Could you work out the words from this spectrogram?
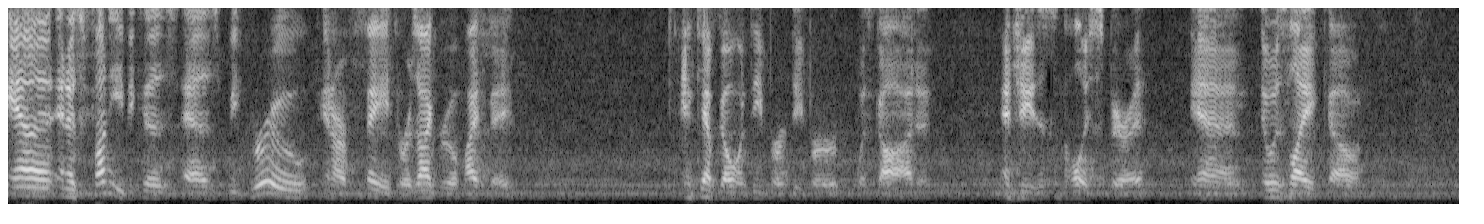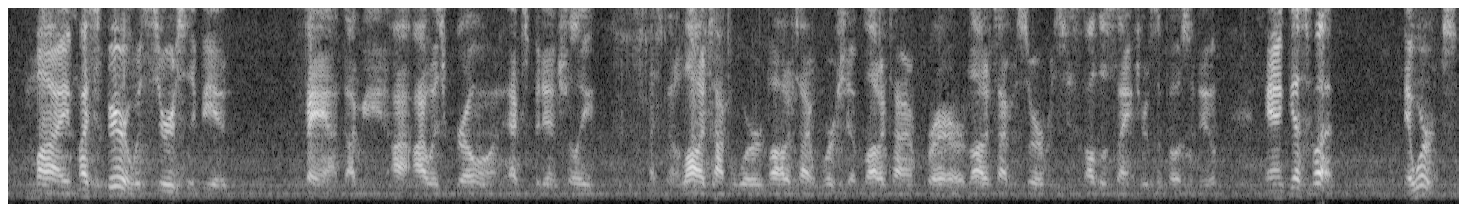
And, and it's funny because as we grew in our faith, or as I grew in my faith, and kept going deeper and deeper with God and, and Jesus and the Holy Spirit, and it was like um, my my spirit was seriously being fanned. I mean, I, I was growing exponentially. I spent a lot of time in Word, a lot of time in worship, a lot of time in prayer, a lot of time in service, just all those things you're supposed to do. And guess what? It works.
